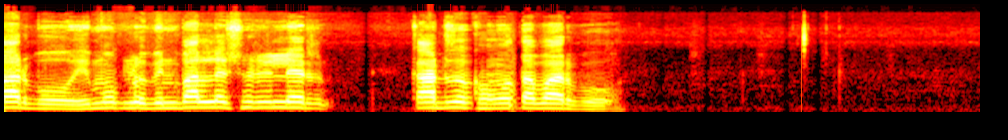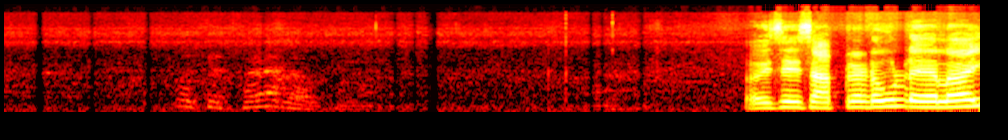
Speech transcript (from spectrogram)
বাড়বো, হিমোগ্লোবিন বাড়লে শরীরের কার্যক্ষমতা বাড়বো। ওই সেই চাপড়াটা উল্টে এলাই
